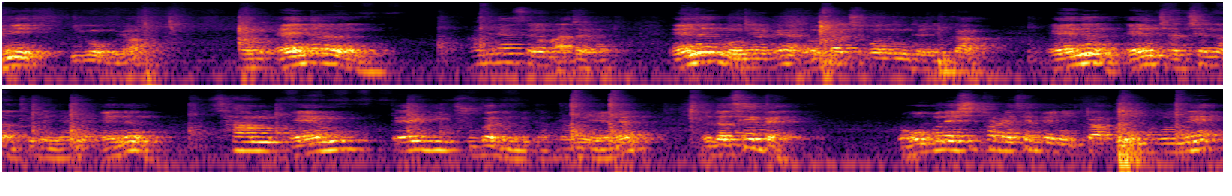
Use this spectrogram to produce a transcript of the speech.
m이 이거고요. 그럼 n은 확인했어요. 맞아요. n은 뭐냐면 여기다 집어넣으면 되니까 n은 n 자체는 어떻게 되냐면 n은 3m 빼기 9가 됩니다. 그러면 얘는 여기다 3배. 5분의 18의 3배니까 5분의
